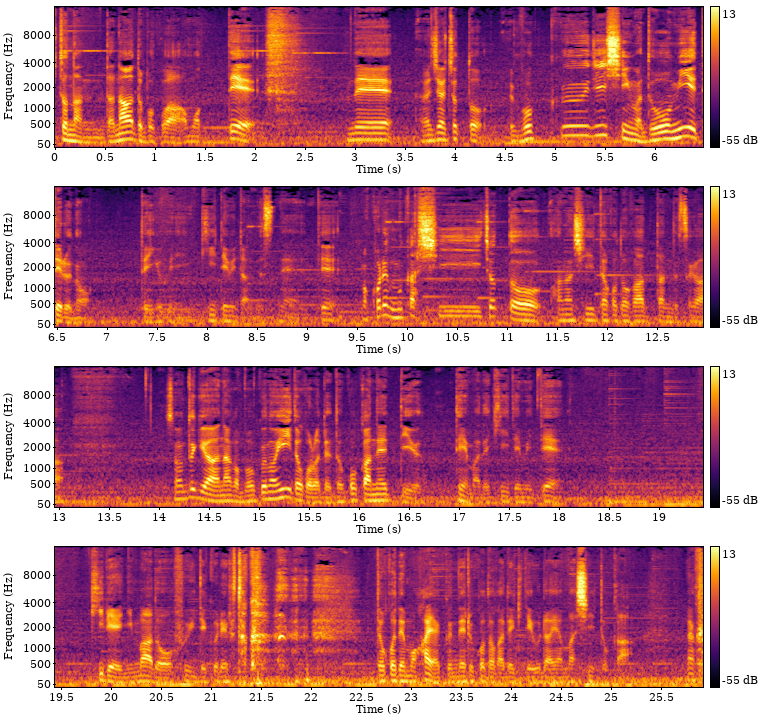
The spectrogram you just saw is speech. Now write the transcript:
人なんだなと僕は思ってでじゃあちょっと僕自身はどう見えてるのっていうふうに聞いてみたんですね。で、まあ、これ昔ちょっと話したことがあったんですがその時はなんか僕のいいところでどこかねっていうテーマで聞いてみて綺麗に窓を拭いてくれるとか どこでも早く寝ることができて羨ましいとかなんか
